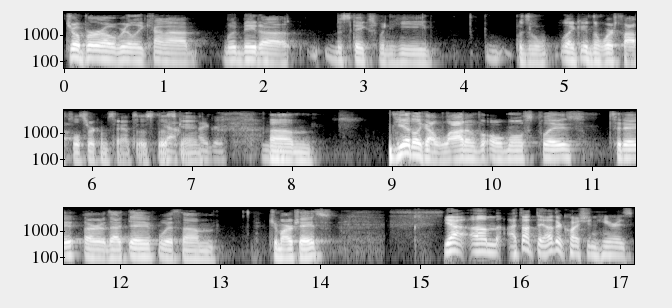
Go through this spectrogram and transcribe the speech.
Joe Burrow really kind of made uh, mistakes when he was like in the worst possible circumstances this yeah, game. I agree. Mm-hmm. Um, he had like a lot of almost plays today or that day with um, Ja'Marr Chase. Yeah, um, I thought the other question here is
